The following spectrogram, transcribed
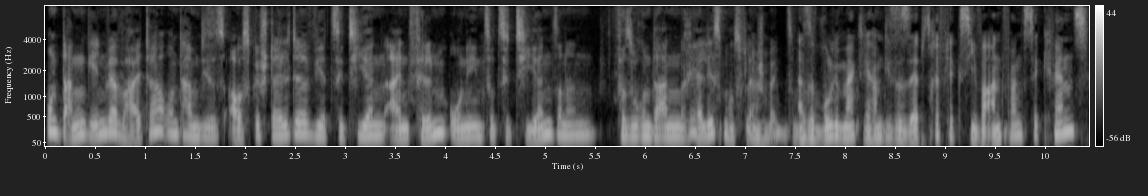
Und dann gehen wir weiter und haben dieses Ausgestellte, wir zitieren einen Film, ohne ihn zu zitieren, sondern versuchen da einen Realismus-Flashback zu machen. Also wohlgemerkt, wir haben diese selbstreflexive Anfangssequenz,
